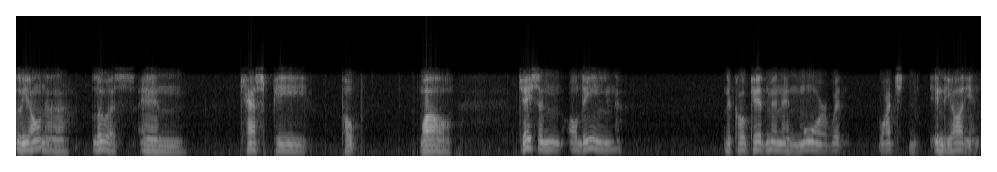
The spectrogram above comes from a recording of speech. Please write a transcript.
Leona Lewis and Cassadee Pope, while Jason Aldean, Nicole Kidman, and more watched in the audience.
